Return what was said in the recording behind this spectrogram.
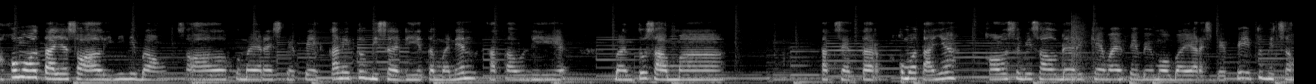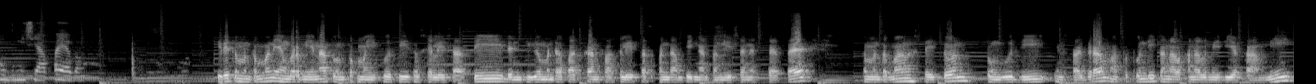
aku mau tanya soal ini nih bang, soal pembayaran SPP. Kan itu bisa ditemenin atau dibantu sama tax center. Aku mau tanya, kalau sebisal dari Kema FEB mau bayar SPP itu bisa hubungi siapa ya bang? Jadi teman-teman yang berminat untuk mengikuti sosialisasi dan juga mendapatkan fasilitas pendampingan pengisian SPP, teman-teman stay tune, tunggu di Instagram ataupun di kanal-kanal media kami.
